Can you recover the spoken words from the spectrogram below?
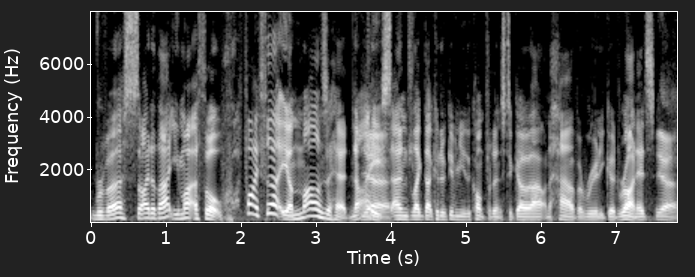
reverse side of that. You might have thought 5:30, I'm miles ahead, nice, Yeah. and like that could have given you the confidence to go out and have a really good run. It's yeah.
